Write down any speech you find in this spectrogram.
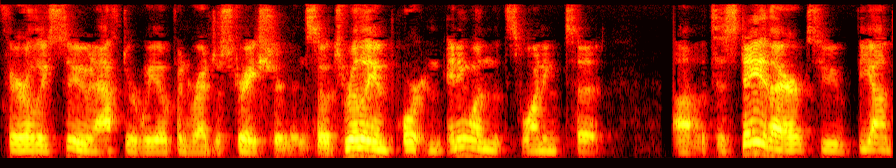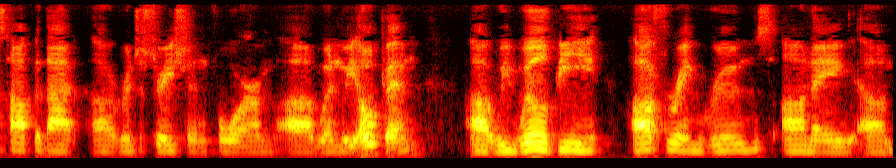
fairly soon after we open registration. And so it's really important anyone that's wanting to uh, to stay there to be on top of that uh, registration form uh, when we open. Uh, we will be offering rooms on a um,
